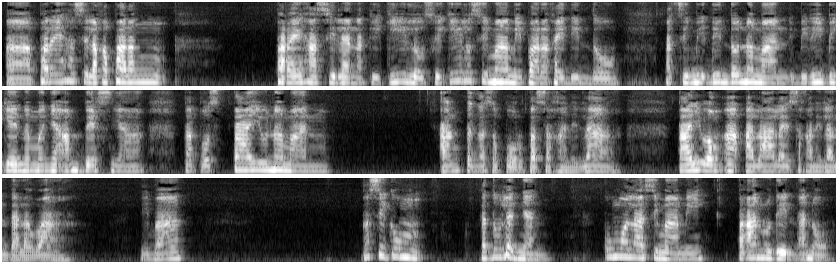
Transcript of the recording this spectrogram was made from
uh, parehas sila ka parang parehas sila nakikilos. Kikilos si Mami para kay Dindo at si Dindo naman binibigay naman niya ang best niya tapos tayo naman ang taga-suporta sa kanila. Tayo ang aalalay sa kanilang dalawa. Diba? Kasi kung Katulad niyan, kung wala si mami, paano din ano,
